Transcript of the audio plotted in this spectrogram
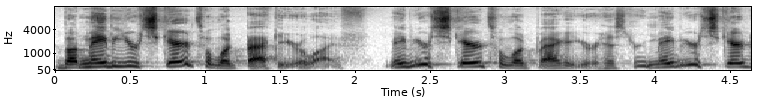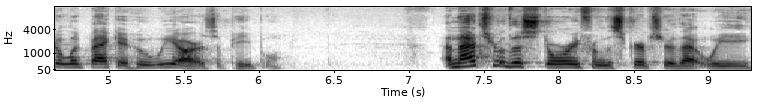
But maybe you're scared to look back at your life. Maybe you're scared to look back at your history. Maybe you're scared to look back at who we are as a people. And that's where the story from the scripture that we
